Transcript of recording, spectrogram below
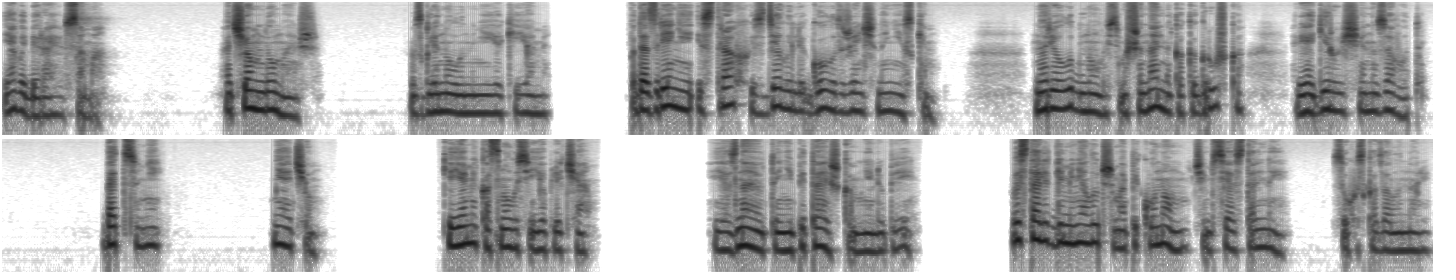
я выбираю сама». «О чем думаешь?» Взглянула на нее Киоми. Подозрение и страх сделали голос женщины низким. Нори улыбнулась, машинально, как игрушка, реагирующая на завод. «Бетсуни, ни о чем. Киями коснулась ее плеча. «Я знаю, ты не питаешь ко мне любви. Вы стали для меня лучшим опекуном, чем все остальные», — сухо сказала Нори.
